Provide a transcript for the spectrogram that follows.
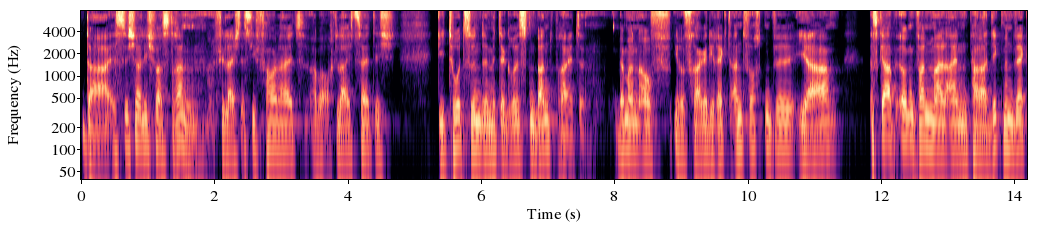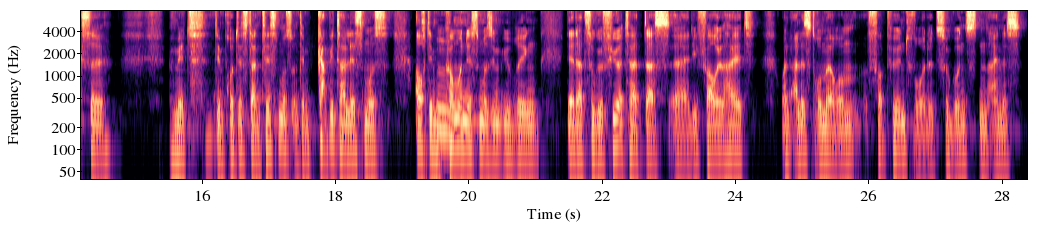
Da ist sicherlich was dran. Vielleicht ist die Faulheit aber auch gleichzeitig die Todsünde mit der größten Bandbreite. Wenn man auf Ihre Frage direkt antworten will, ja, es gab irgendwann mal einen Paradigmenwechsel mit dem Protestantismus und dem Kapitalismus, auch dem mhm. Kommunismus im Übrigen, der dazu geführt hat, dass äh, die Faulheit und alles drumherum verpönt wurde zugunsten eines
